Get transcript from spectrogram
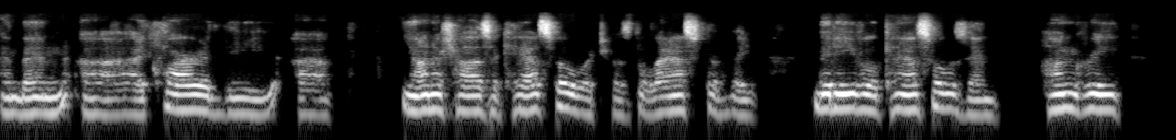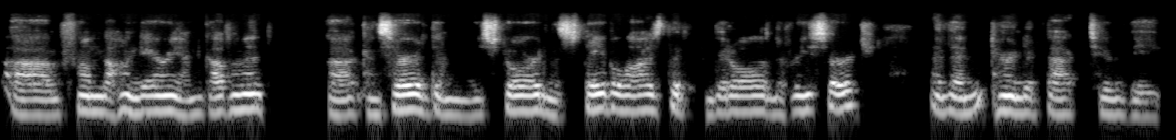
And then uh, I acquired the János Castle, which was the last of the medieval castles in Hungary uh, from the Hungarian government, uh, conserved and restored and stabilized it, did all of the research, and then turned it back to the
